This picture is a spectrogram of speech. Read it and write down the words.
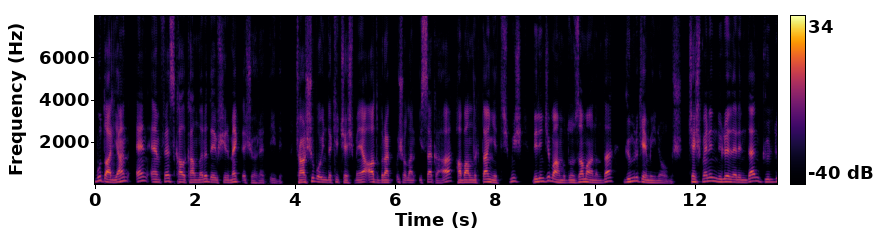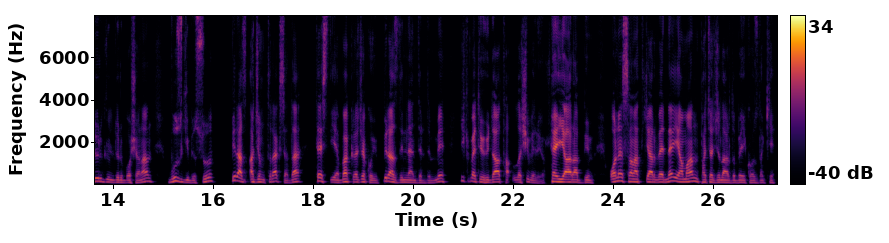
Bu dalyan en enfes kalkanları devşirmekle şöhretliydi. Çarşı boyundaki çeşmeye ad bırakmış olan İshak Ağa, habanlıktan yetişmiş 1. Mahmud'un zamanında gümrük emini olmuş. Çeşmenin nülelerinden güldür güldür boşanan buz gibi su biraz acımtıraksa da testiye bakraca koyup biraz dinlendirdim mi hikmeti hüda tatlılaşı veriyor. Hey ya Rabbim o ne sanatkar ve ne yaman paçacılardı Beykoz'daki.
